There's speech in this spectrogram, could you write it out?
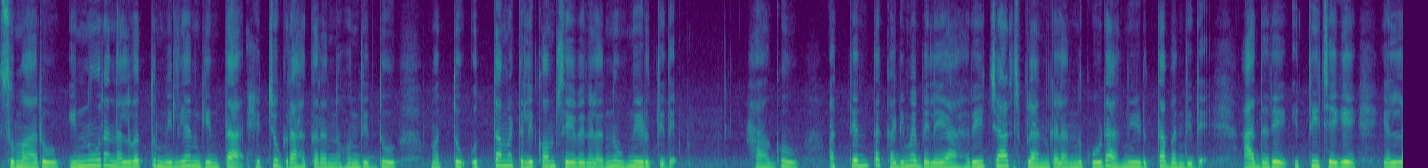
ಸುಮಾರು ಇನ್ನೂರ ನಲವತ್ತು ಮಿಲಿಯನ್ಗಿಂತ ಹೆಚ್ಚು ಗ್ರಾಹಕರನ್ನು ಹೊಂದಿದ್ದು ಮತ್ತು ಉತ್ತಮ ಟೆಲಿಕಾಂ ಸೇವೆಗಳನ್ನು ನೀಡುತ್ತಿದೆ. ಹಾಗೂ ಅತ್ಯಂತ ಕಡಿಮೆ ಬೆಲೆಯ ರೀಚಾರ್ಜ್ ಪ್ಲ್ಯಾನ್ಗಳನ್ನು ಕೂಡ ನೀಡುತ್ತಾ ಬಂದಿದೆ. ಆದರೆ ಇತ್ತೀಚೆಗೆ ಎಲ್ಲ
